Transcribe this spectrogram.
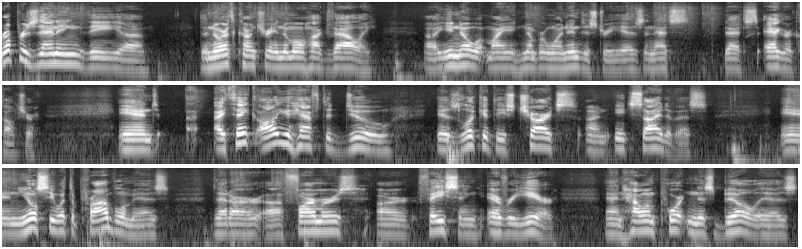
representing the, uh, the North Country and the Mohawk Valley, uh, you know what my number one industry is, and that's, that's agriculture. And I think all you have to do is look at these charts on each side of us, and you'll see what the problem is that our uh, farmers are facing every year, and how important this bill is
